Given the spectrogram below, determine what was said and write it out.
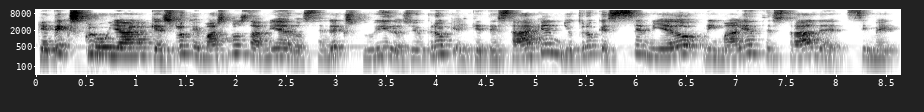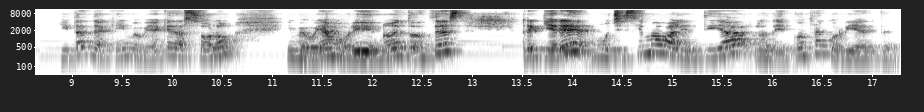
que te excluyan, que es lo que más nos da miedo, ser excluidos. Yo creo que el que te saquen, yo creo que ese miedo primario ancestral de si me quitan de aquí, me voy a quedar solo y me voy a morir, ¿no? Entonces, requiere muchísima valentía lo de ir contracorriente.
